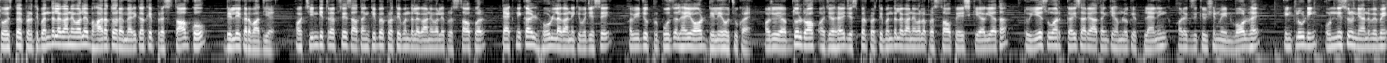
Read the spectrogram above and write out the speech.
तो इस पर प्रतिबंध लगाने वाले भारत और अमेरिका के प्रस्ताव को डिले करवा दिया है। और चीन की तरफ़ से इस आतंकी पर प्रतिबंध लगाने वाले प्रस्ताव पर टेक्निकल होल्ड लगाने की वजह से अब ये जो प्रपोजल है ये और डिले हो चुका है। और जो अब्दुल रौफ अजहर है, जिस पर प्रतिबंध लगाने वाला प्रस्ताव पेश किया गया था तो ये सुअर कई सारे आतंकी हमलों के प्लानिंग और एग्जीक्यूशन में इन्वॉल्व है इंक्लूडिंग उन्नीस सौ निन्यानवे में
